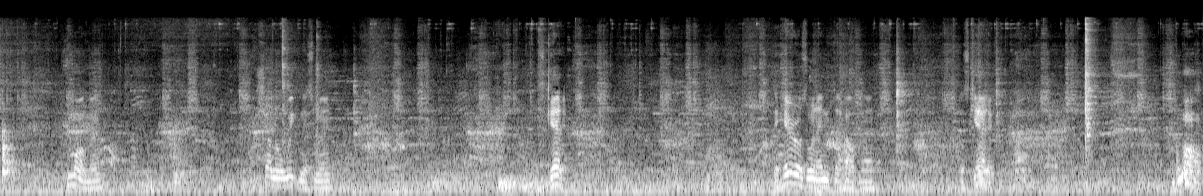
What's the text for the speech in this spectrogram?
Come on, man. Show no weakness, man. Let's get it. The heroes when they need the help, man. Let's get it. Come on.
